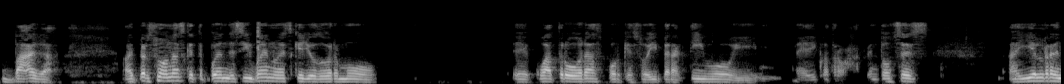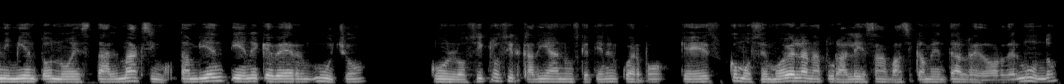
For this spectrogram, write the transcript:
vaga. Hay personas que te pueden decir, bueno, es que yo duermo eh, cuatro horas porque soy hiperactivo y me dedico a trabajar. Entonces, ahí el rendimiento no está al máximo. También tiene que ver mucho con los ciclos circadianos que tiene el cuerpo, que es como se mueve la naturaleza básicamente alrededor del mundo.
